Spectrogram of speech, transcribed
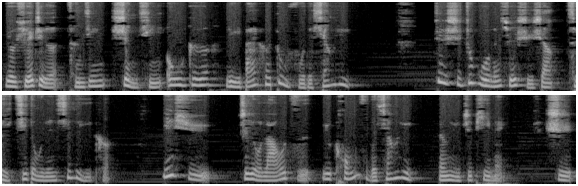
有学者曾经盛情讴歌李白和杜甫的相遇。这是中国文学史上最激动人心的一刻，也许只有老子与孔子的相遇能与之媲美，是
